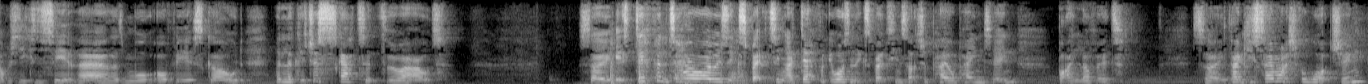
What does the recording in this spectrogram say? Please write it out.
Obviously you can see it there, there's more obvious gold. But look, it's just scattered throughout. So it's different to how I was expecting. I definitely wasn't expecting such a pale painting, but I love it. So thank you so much for watching.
